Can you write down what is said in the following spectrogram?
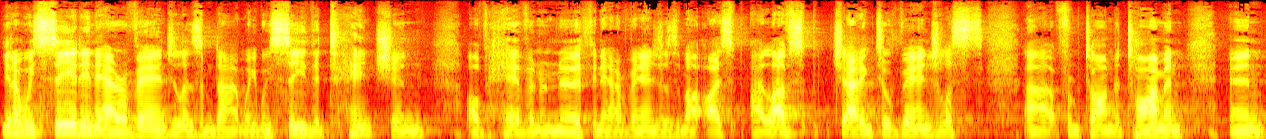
you know, we see it in our evangelism, don't we? We see the tension of heaven and earth in our evangelism. I, I, I love chatting to evangelists uh, from time to time, and, and,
